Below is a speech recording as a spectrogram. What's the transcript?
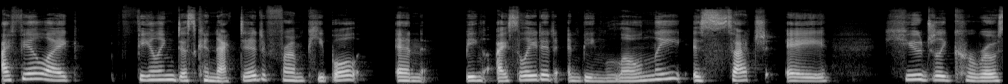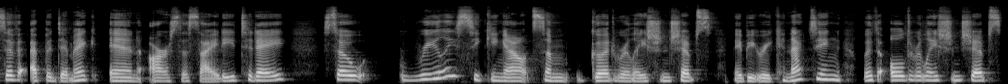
I feel like feeling disconnected from people and being isolated and being lonely is such a hugely corrosive epidemic in our society today. So really seeking out some good relationships, maybe reconnecting with old relationships,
